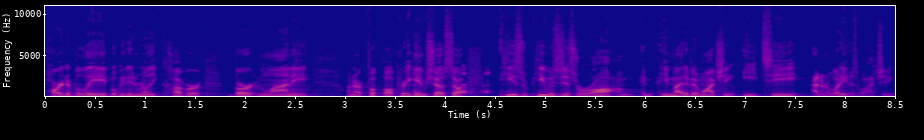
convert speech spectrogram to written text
Hard to believe, but we didn't really cover Burt and Loni on our football pregame show. So he's he was just wrong. He might have been watching E.T. I don't know what he was watching.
